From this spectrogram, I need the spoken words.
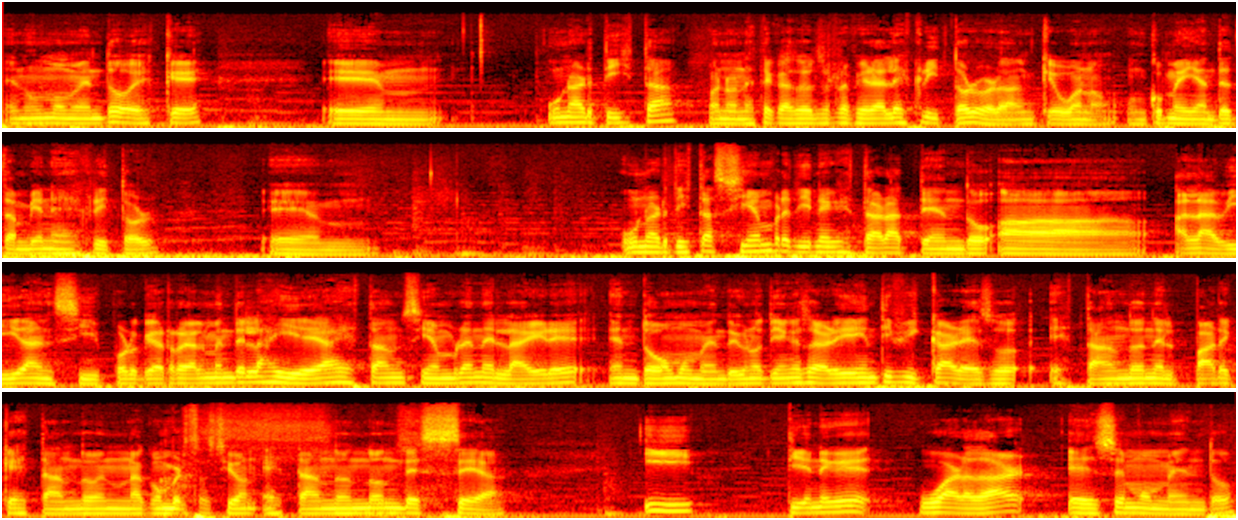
en un momento es que eh, un artista, bueno, en este caso él se refiere al escritor, ¿verdad? Que bueno, un comediante también es escritor. Eh, un artista siempre tiene que estar atento a, a la vida en sí, porque realmente las ideas están siempre en el aire en todo momento y uno tiene que saber identificar eso, estando en el parque, estando en una conversación, estando en donde sea. Y tiene que guardar ese momento,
